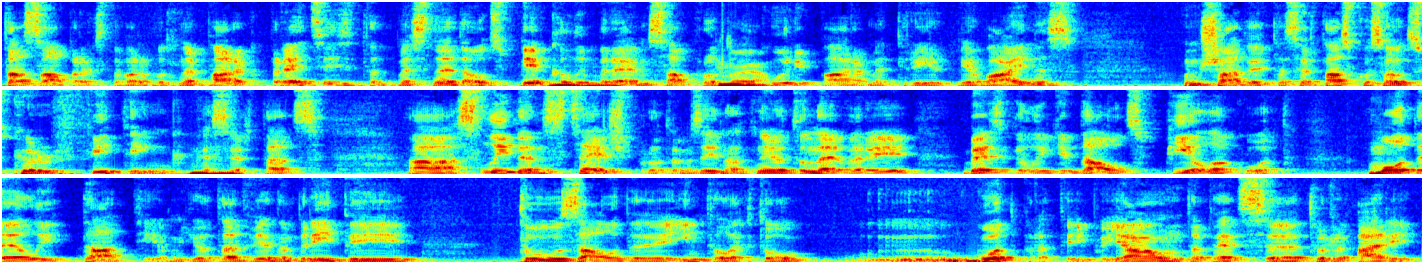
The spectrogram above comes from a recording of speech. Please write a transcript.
tas apraksta varbūt ne pārāk precīzi, tad mēs nedaudz piekalibrējam, saprotam, nu, kuri parametri ir pie vainas, un šādi tas ir tas, ko sauc curve fitting, kas mm -hmm. ir tāds uh, slīdens ceļš, protams, zinātnē, jo tu nevari bezgalīgi daudz pielāgot modeli datiem, jo tad vienā brīdī tu zaudē intelektuālu godpratību, ja, un tāpēc uh, tur arī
